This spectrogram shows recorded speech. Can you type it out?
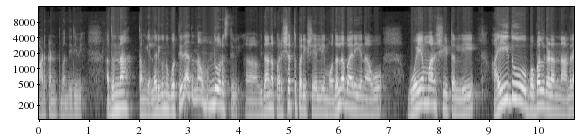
ಮಾಡ್ಕೊಂಡು ಬಂದಿದ್ದೀವಿ. ಅದನ್ನು ತಮಗೆಲ್ಲರಿಗೂ ಗೊತ್ತಿದೆ, ಅದನ್ನು ನಾವು ಮುಂದುವರಿಸ್ತೀವಿ. ವಿಧಾನ ಪರಿಷತ್ ಪರೀಕ್ಷೆಯಲ್ಲಿ ಮೊದಲ ಬಾರಿಗೆ ನಾವು ಒ ಎಂ ಆರ್ ಶೀಟಲ್ಲಿ ಐದು ಬಬಲ್ಗಳನ್ನು, ಅಂದರೆ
